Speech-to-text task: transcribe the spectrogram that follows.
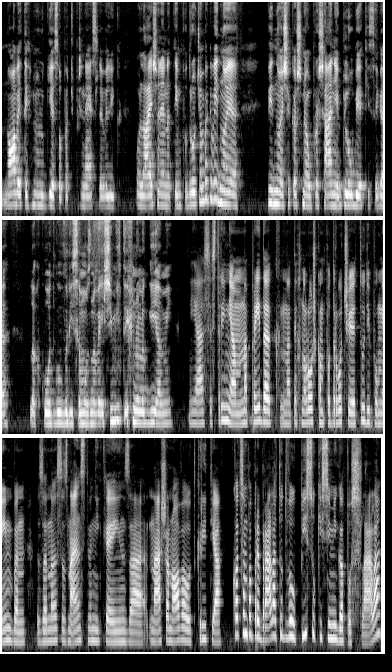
Nove tehnologije so pač prinesle veliko olajšanje na tem področju, ampak vedno je, vedno je še kakšno vprašanje globije, ki se ga lahko odgovori samo z novejšimi tehnologijami. Ja, se strinjam. Napredek na tehnološkem področju je tudi pomemben za nas, znanstvenike in za naša nova odkritja. Kot sem pa prebrala tudi v opisu, ki si mi ga poslala,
